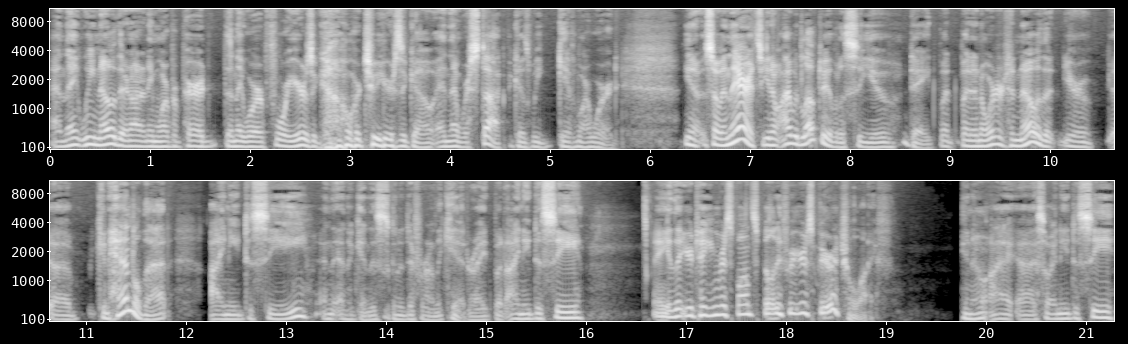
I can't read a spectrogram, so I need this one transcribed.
and they, we know they're not any more prepared than they were four years ago or two years ago. And then we're stuck because we gave them our word. You know, so in there, it's, you know, I would love to be able to see you date, but, but in order to know that you're, uh, can handle that, I need to see, and, and again, this is going to differ on the kid, right? But I need to see, that you're taking responsibility for your spiritual life. You know, I uh, so I need to see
